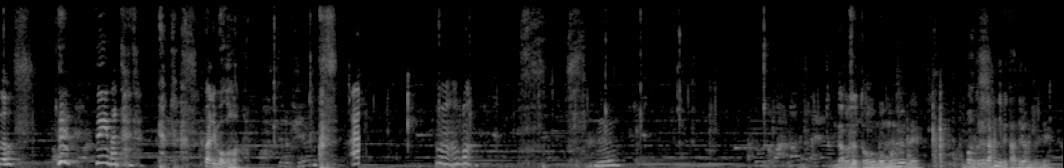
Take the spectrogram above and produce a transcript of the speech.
있어. 승이 나타나. 빨리 먹어. 아, 음, 음. 음. 나보다 더 못 먹는데. 오빠 그래도 한 입에 다 들어갔는데.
